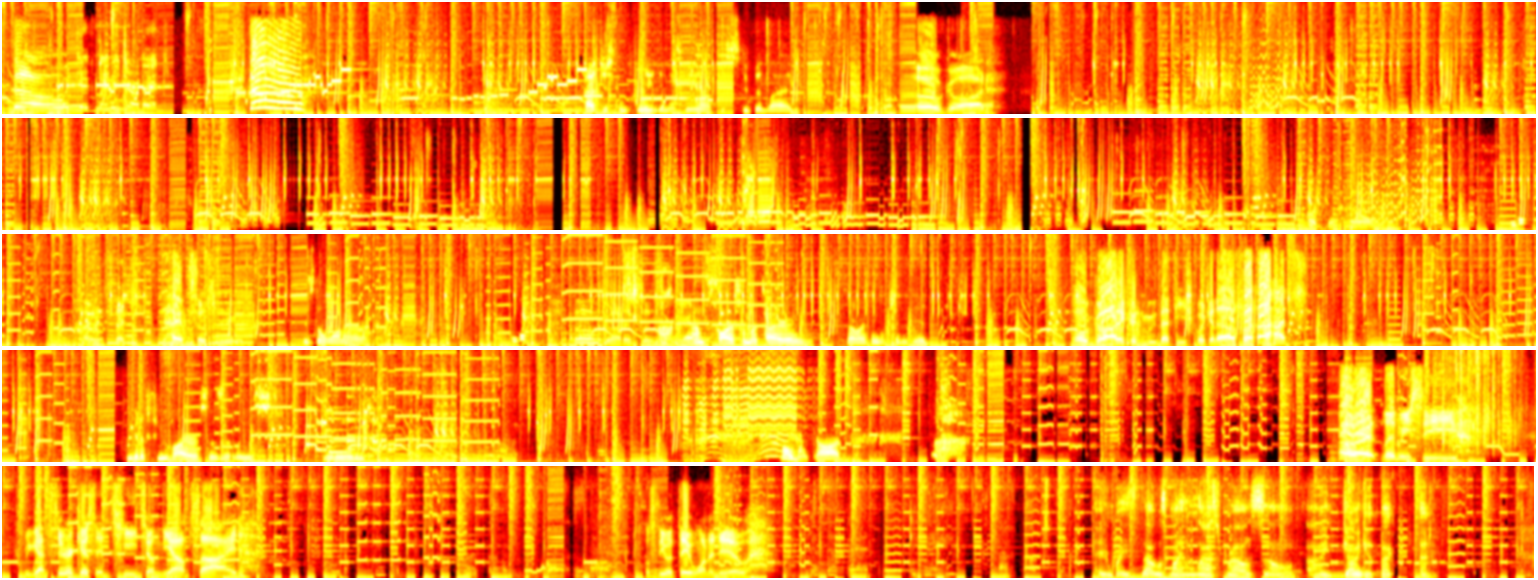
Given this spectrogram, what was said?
No, it didn't let me turn it. No! That just completely messed me up. This stupid lag. Oh god. wanna... Oh god, I okay, I'm far from retiring, so I think I'm pretty good. Oh god, I couldn't move that piece quick enough. get a few viruses at least. Get in. Oh my god. Alright, let me see. We got Circus and Teach on the outside. We'll see what they want to do. Anyways, that was my last round, so I gotta get back to bed.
